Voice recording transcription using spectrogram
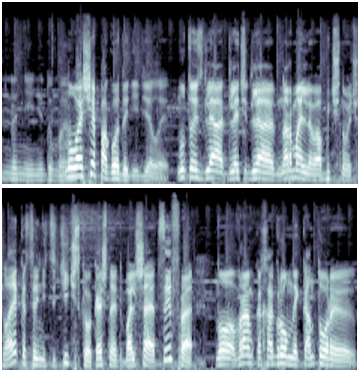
Ну, не, не думаю. Ну, вообще погода не делает. Ну, то есть для, для, для нормального обычного человека, среднестатистического, конечно, это большая цифра, но в рамках огромной конторы,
